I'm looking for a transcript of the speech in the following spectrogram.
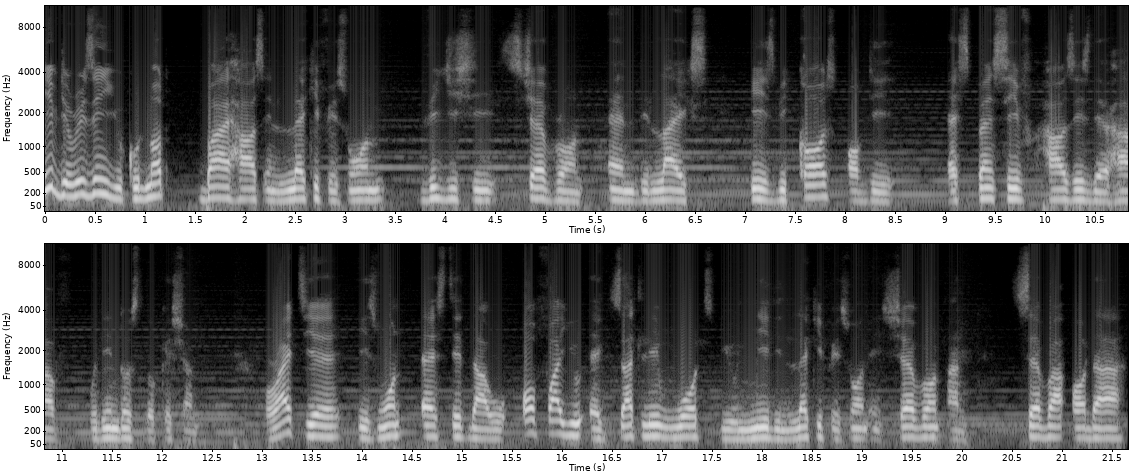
If the reason you could not buy house in Lekki Phase 1, VGC, Chevron, and the likes is because of the expensive houses they have within those locations. Right here is one estate that will offer you exactly what you need in Lekki Phase 1, in Chevron, and several other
